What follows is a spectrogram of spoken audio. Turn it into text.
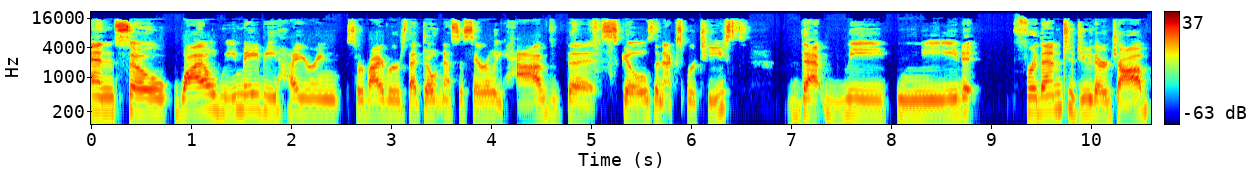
And so while we may be hiring survivors that don't necessarily have the skills and expertise that we need for them to do their job,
